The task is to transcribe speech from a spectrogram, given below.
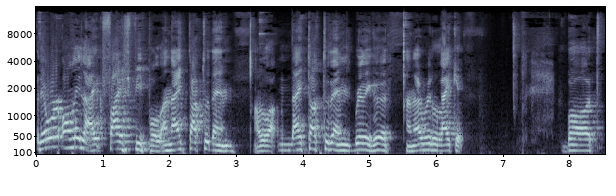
There were only like five people and I talked to them a lot. I talked to them really good and I really like it. But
